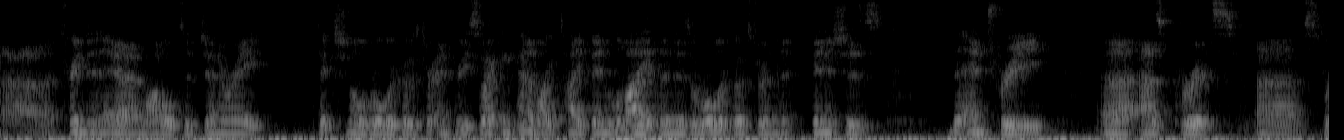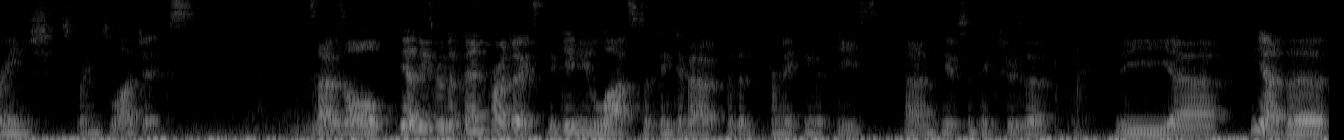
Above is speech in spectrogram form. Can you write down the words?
uh, trained an AI model to generate fictional roller coaster entries. So I can kind of like type in Leviathan as a roller coaster, and then it finishes the entry uh, as per its uh, strange strange logics. So that was all. Yeah, these were the fan projects that gave me lots to think about for the for making the piece. Um, here's some pictures of the uh, yeah the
